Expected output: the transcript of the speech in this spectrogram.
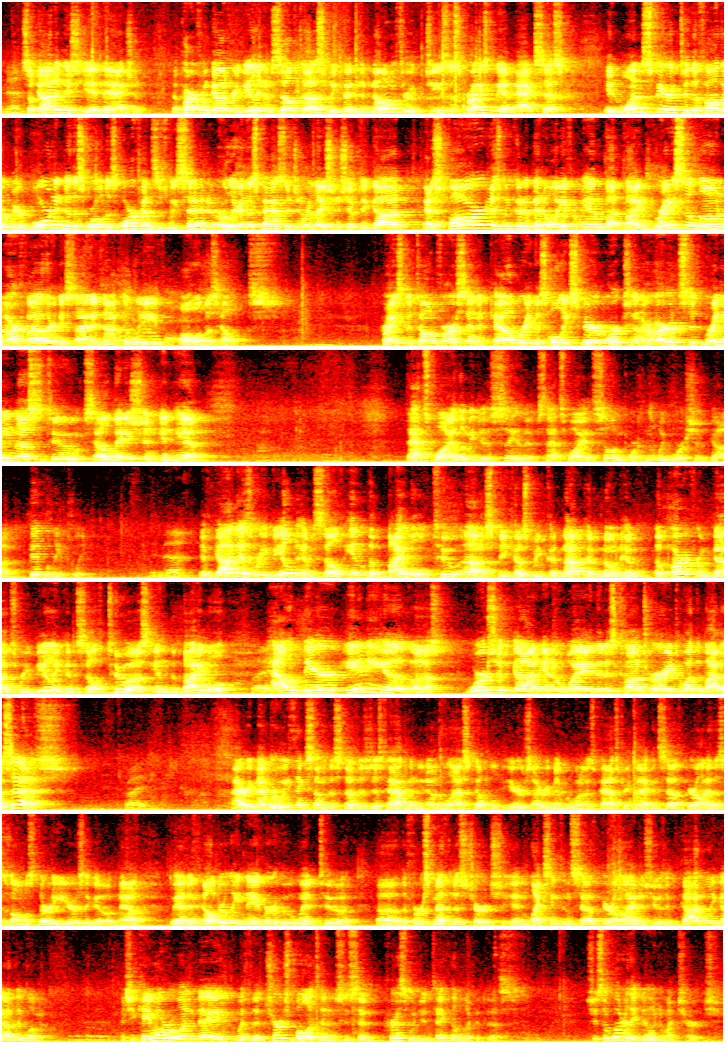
Amen. So God initiated the action. Apart from God revealing Himself to us, we couldn't have known. Through Jesus Christ, we have access in one spirit to the Father. We are born into this world as orphans, as we said earlier in this passage, in relationship to God, as far as we could have been away from Him, but by grace alone, our Father decided not to leave all of us helpless. Christ atoned for our sin at Calvary. This Holy Spirit works in our hearts, bringing us to salvation in Him. That's why, let me just say this, that's why it's so important that we worship God biblically. Amen. If God has revealed himself in the Bible to us, because we could not have known him apart from God's revealing himself to us in the Bible, Right. how dare any of us worship God in a way that is contrary to what the Bible says? Right. I remember, we think some of this stuff has just happened, you know, in the last couple of years. I remember when I was pastoring back in South Carolina, this is almost 30 years ago now. We had an elderly neighbor who went to a, uh, the First Methodist Church in Lexington, South Carolina. She was a godly, godly woman. And And she came over one day with the church bulletin and she said, Chris, would you take a look at this? She said, What are they doing to my church?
